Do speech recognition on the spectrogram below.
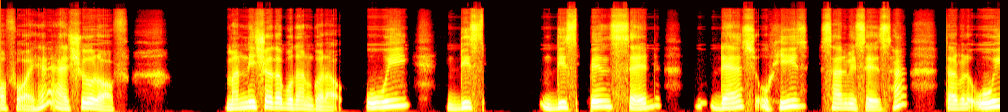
অফ হয় হ্যাঁ? অ্যাশুর অফ মানে নিশ্চয়তা প্রদান করা। We dis dispensed dash his services হ্যাঁ? তারপরে we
